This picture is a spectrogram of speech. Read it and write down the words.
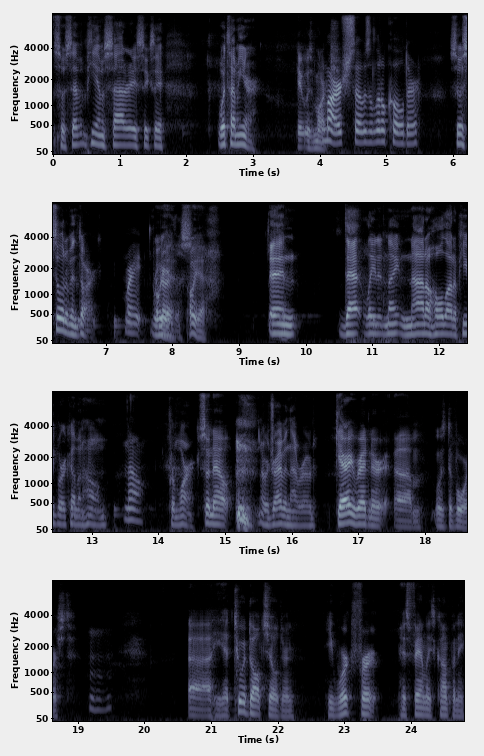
So 7 p.m. Saturday, 6 a.m. What time of year? It was March. March, so it was a little colder. So it still would have been dark, Right. Oh yeah. regardless. Oh yeah. And that late at night, not a whole lot of people are coming home No. from work So now or driving that road. Gary Redner um, was divorced. hmm Uh, he had two adult children. He worked for his family's company,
